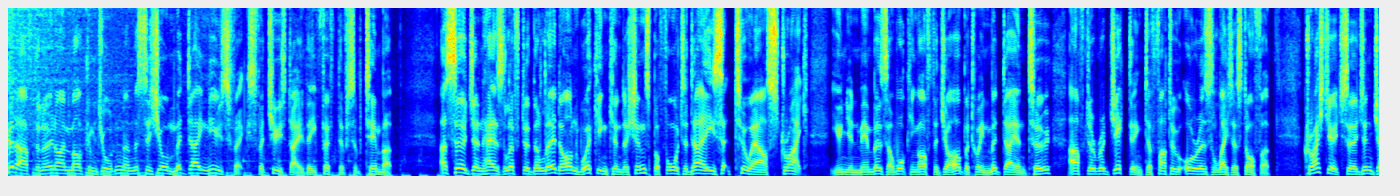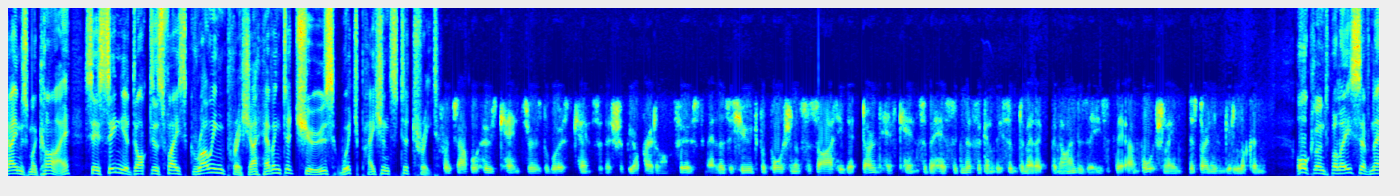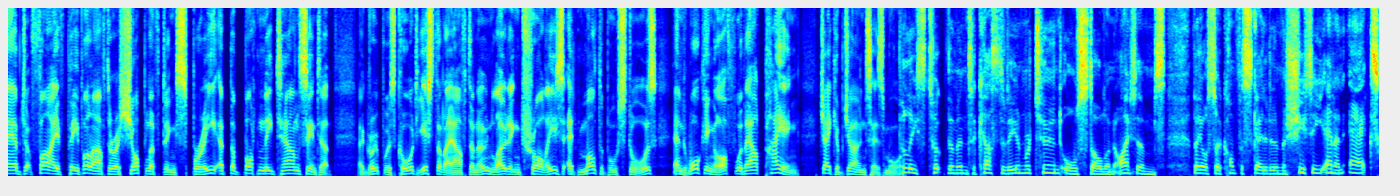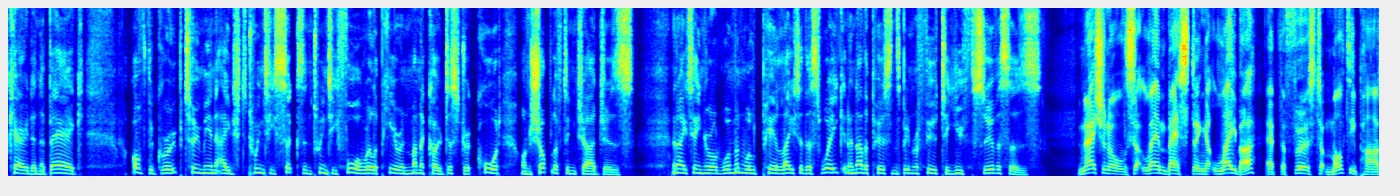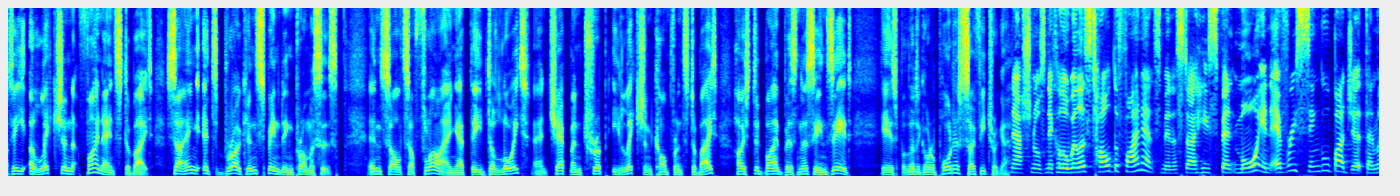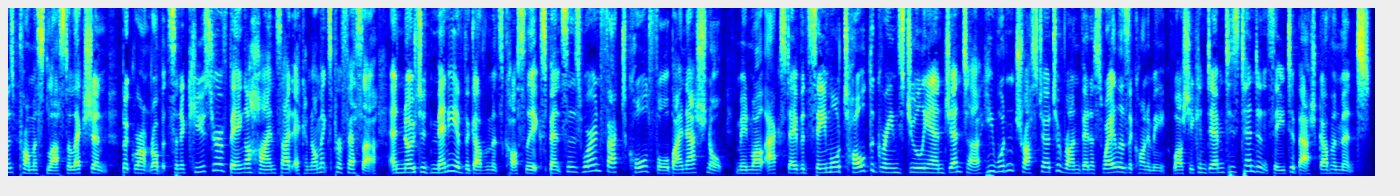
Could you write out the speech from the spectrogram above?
Good afternoon, I'm Malcolm Jordan, and this is your midday news fix for Tuesday, the 5th of September. A surgeon has lifted the lid on working conditions before today's two hour strike. Union members are walking off the job between midday and two after rejecting Te Whatu Ora's latest offer. Christchurch surgeon James Mackay says senior doctors face growing pressure having to choose which patients to treat. For example, whose cancer is the worst cancer that should be operated on first? And there's a huge proportion of society that don't have cancer but has significantly symptomatic benign disease that unfortunately just don't even get a look in. Auckland police have nabbed five people after a shoplifting spree at the Botany Town Centre. A group was caught yesterday afternoon loading trolleys at multiple stores and walking off without paying. Jacob Jones has more. Police took them into custody and returned all stolen items. They also confiscated a machete and an axe carried in a bag. Of the group, two men aged 26 and 24 will appear in Manukau District Court on shoplifting charges. An 18 year old woman will appear later this week, and another person's been referred to youth services. Nationals lambasting Labour at the first multi party election finance debate, saying it's broken spending promises. Insults are flying at the Deloitte and Chapman Tripp election conference debate hosted by Business NZ. Here's political reporter Sophie Trigger. Nationals Nicola Willis told the finance minister he spent more in every single budget than was promised last election. But Grant Robertson accused her of being a hindsight economics professor and noted many of the government's costly expenses were in fact called for by National. Meanwhile, ACT's David Seymour told the Greens' Julie Anne Genter he wouldn't trust her to run Venezuela's economy, while she condemned his tendency to bash government.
